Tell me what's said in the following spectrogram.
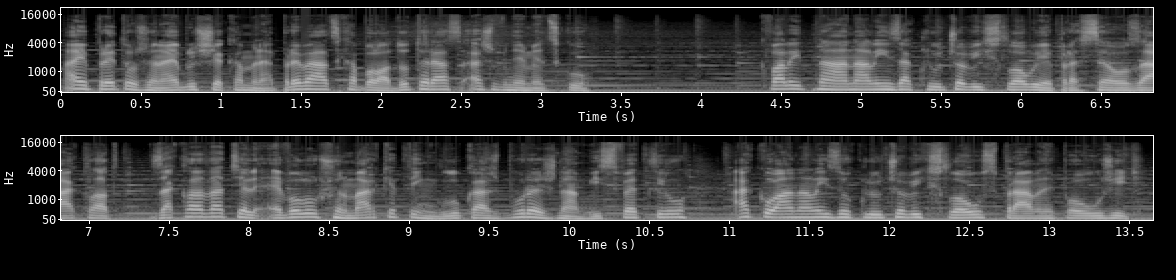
aj preto, že najbližšia kamenná prevádzka bola doteraz až v Nemecku. Kvalitná analýza kľúčových slov je pre SEO základ. Zakladateľ Evolution Marketing Lukáš Bureš nám vysvetlil, ako analýzu kľúčových slov správne použiť.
